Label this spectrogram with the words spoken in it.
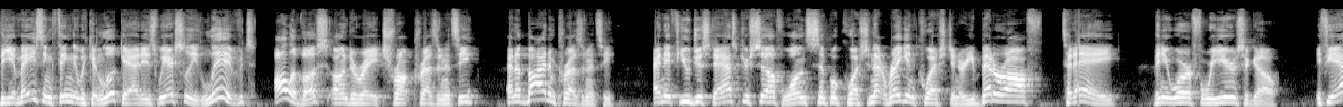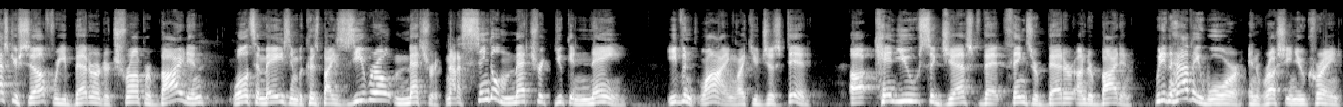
The amazing thing that we can look at is we actually lived, all of us, under a Trump presidency and a Biden presidency. And if you just ask yourself one simple question, that Reagan question, are you better off today than you were four years ago? If you ask yourself, were you better under Trump or Biden? Well, it's amazing because by zero metric, not a single metric you can name, even lying like you just did, uh, can you suggest that things are better under Biden? We didn't have a war in Russia and Ukraine.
